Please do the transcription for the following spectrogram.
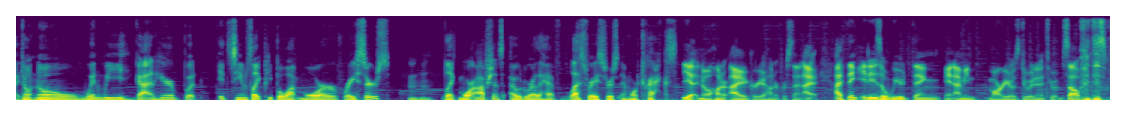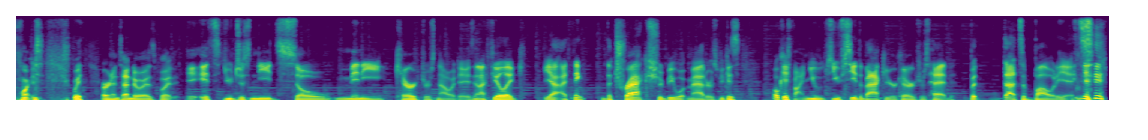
I don't know when we got here, but it seems like people want more racers. Mm-hmm. Like more options. I would rather have less racers and more tracks. Yeah, no, 100. I agree 100%. I, I think it is a weird thing, and I mean, Mario's doing it to himself at this point, with or Nintendo is, but it's you just need so many characters nowadays, and I feel like, yeah, I think the track should be what matters because, okay, fine, you you see the back of your character's head, but that's about it.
